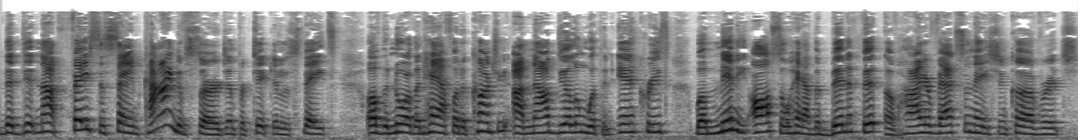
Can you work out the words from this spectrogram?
that did not face the same kind of surge in particular states of the northern half of the country are now dealing with an increase, but many also have the benefit of higher vaccination coverage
